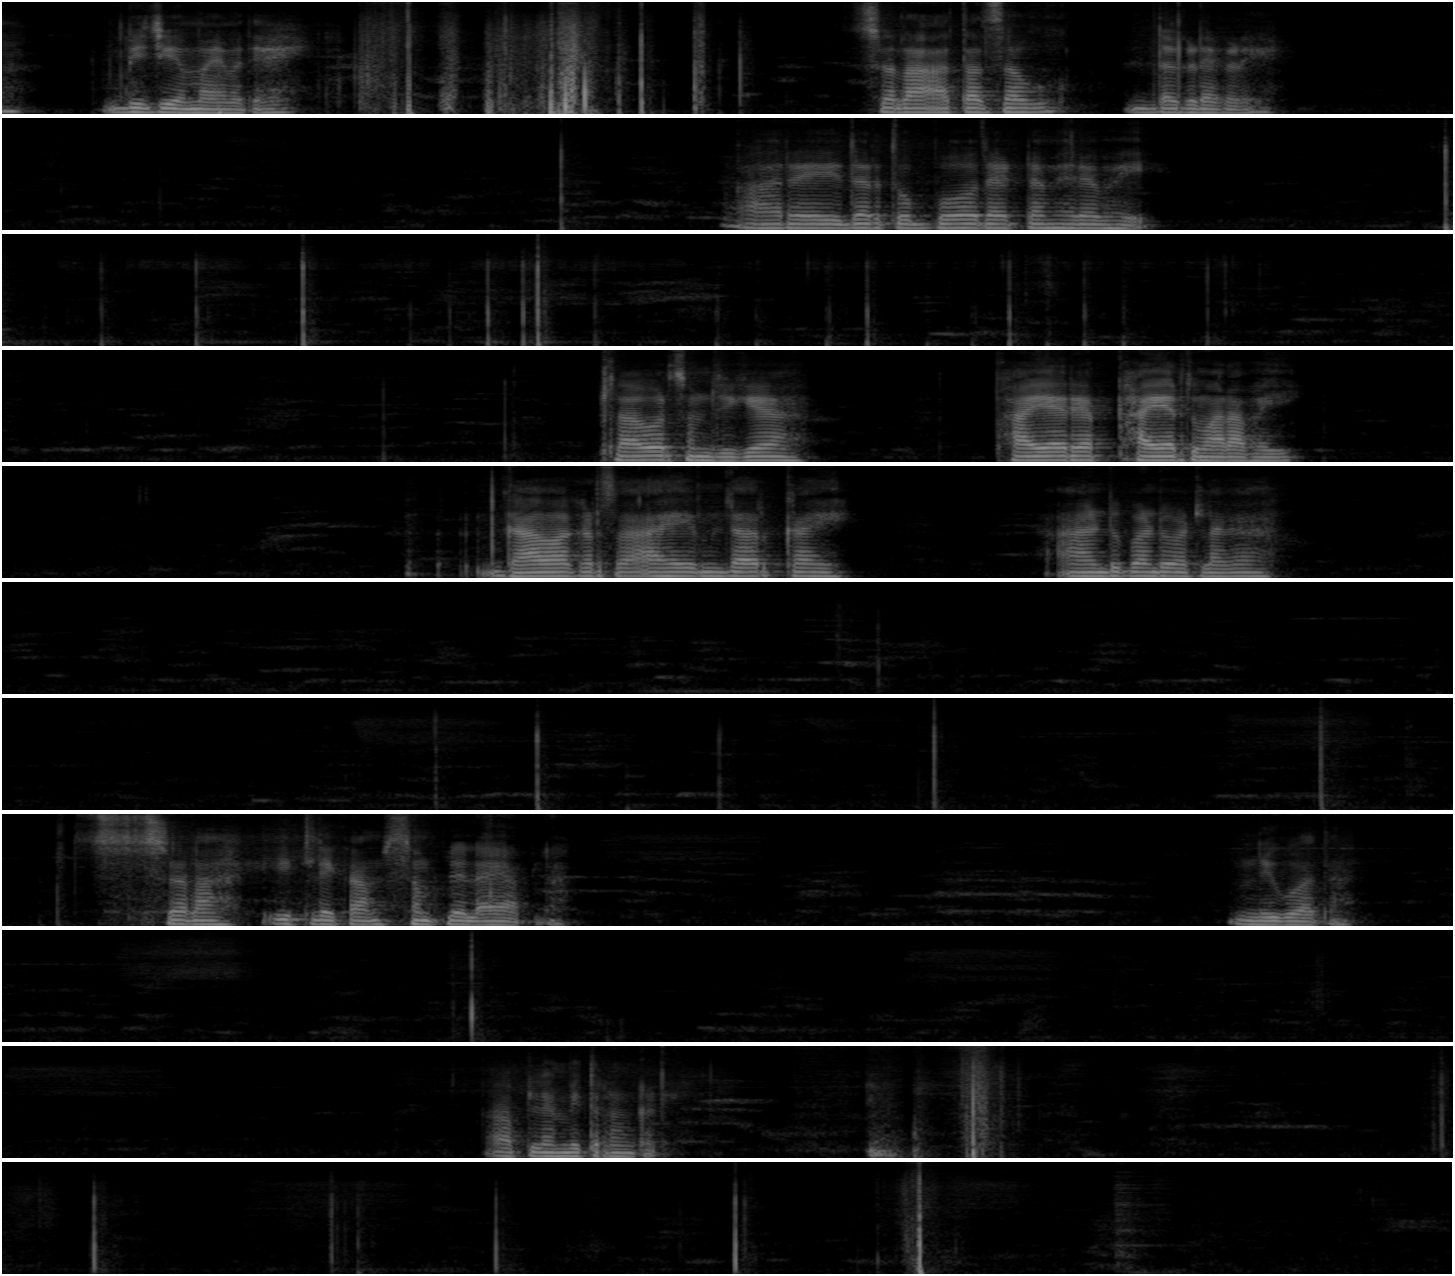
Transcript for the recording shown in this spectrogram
बी जी एम आयमध्ये आहे. चला आता जाऊ दगड्याकडे. अरे इधर तो बहुत आयटम है रे भाई. फ्लावर समजू घ्या फायर या फायर तुम्हारा भाई. गावाकडचा आहे म्हटल्यावर काय? आंडू पांडू वाटला का? चला इथले काम संपलेलं आहे आपलं. निघू आता. आपल्या मित्रांकडे.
